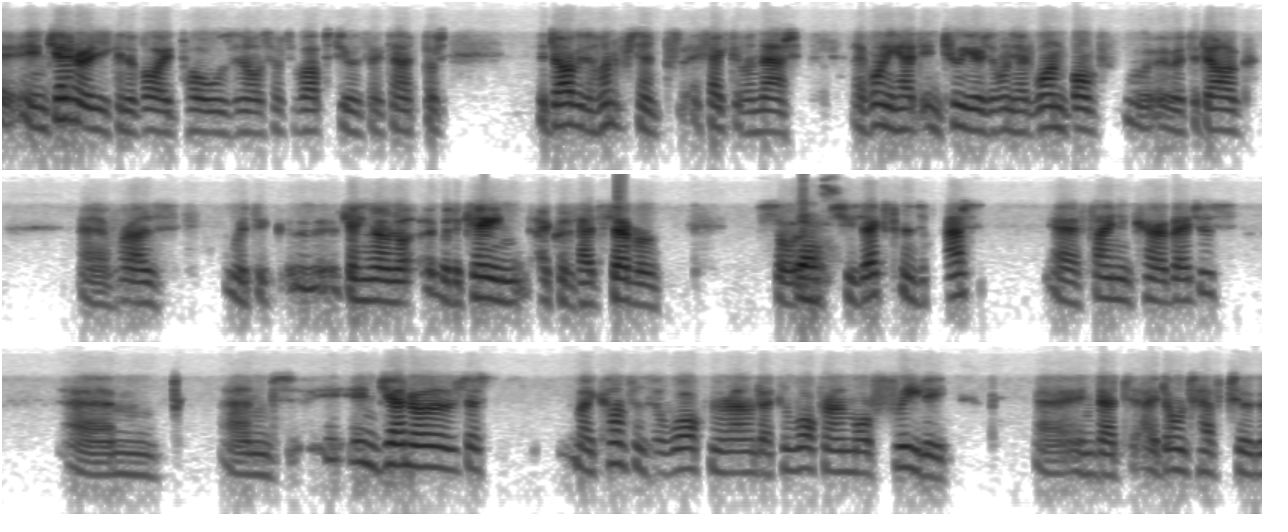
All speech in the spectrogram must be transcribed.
uh, in general, you can avoid poles and all sorts of obstacles like that. But the dog is 100% effective on that. I've only had, in two years, I've only had one bump w- with the dog, uh, whereas with the, getting around with a cane, I could have had several. So yes. she's excellent at uh, finding curb edges. Um, and in general, just my confidence of walking around, I can walk around more freely uh, in that I don't have to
